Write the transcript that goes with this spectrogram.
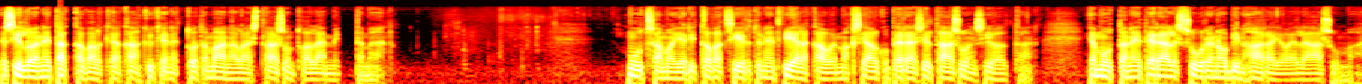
ja silloin ei takkavalkeakaan kykene tuota maanalaista asuntoa lämmittämään. Muut samojedit ovat siirtyneet vielä kauemmaksi alkuperäisiltä asuinsijoiltaan ja muuttaneet eräälle suuren obin Haarajoelle asumaan.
